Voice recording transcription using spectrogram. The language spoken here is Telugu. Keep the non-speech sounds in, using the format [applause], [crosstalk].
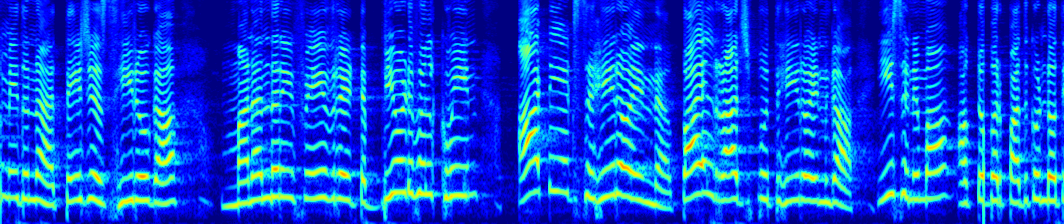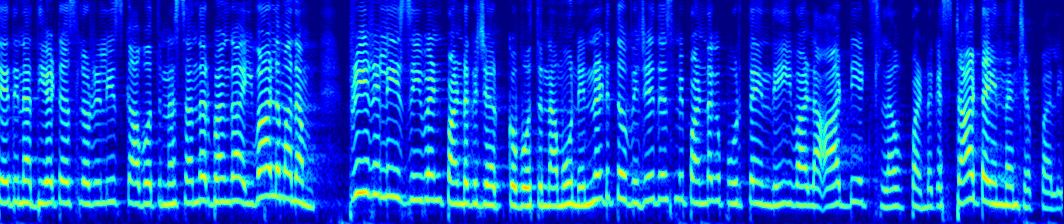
మీదున్న తేజస్ హీరోగా మనందరి favourite beautiful queen RDX heroine Payal Rajput హీరోయిన్గా ఈ సినిమా అక్టోబర్ పదకొండో తేదీన థియేటర్స్లో రిలీజ్ కాబోతున్న సందర్భంగా ఇవాళ మనం ప్రీ రిలీజ్ ఈవెంట్ పండుగ జరుపుకోబోతున్నాము. నిన్నటితో విజయదశమి పండుగ పూర్తయింది. ఇవాళ ఆర్డీఎక్స్ లవ్ పండుగ స్టార్ట్ అయిందని చెప్పాలి.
